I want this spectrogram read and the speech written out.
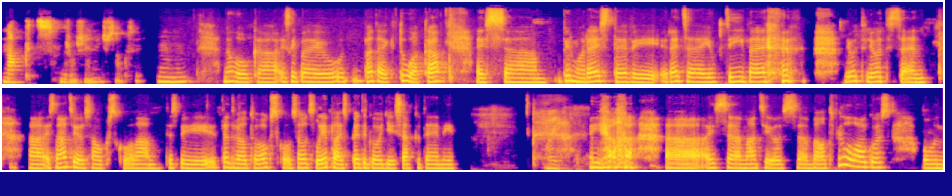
nakts, droši vien viņš sauksies. Mm -hmm. nu, lūk, es gribēju pateikt to, ka es uh, pirmo reizi tevi redzēju dzīvē ļoti, ļoti sen. Uh, es mācījos augstskolā. Tas bija, tad vēl to augstskolu sauc Liepājas pedagoģijas akadēmija. Vai. Jā, es mācījos Baltu filologos, Un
